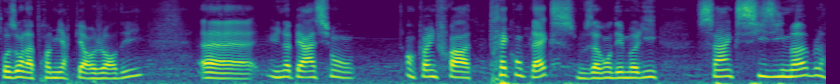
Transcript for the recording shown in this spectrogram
posons la première pierre aujourd'hui, euh, une opération encore une fois très complexe. Nous avons démoli 5, 6 immeubles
